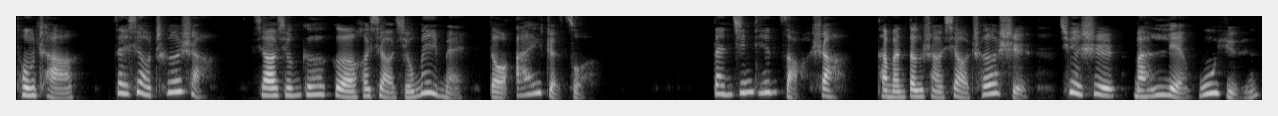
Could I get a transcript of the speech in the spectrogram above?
通常在校车上。小熊哥哥和小熊妹妹都挨着坐，但今天早上他们登上校车时，却是满脸乌云。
